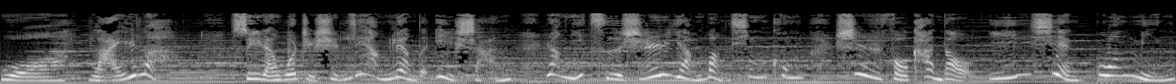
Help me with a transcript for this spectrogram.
我来了。虽然我只是亮亮的一闪，让你此时仰望星空，是否看到一线光明？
